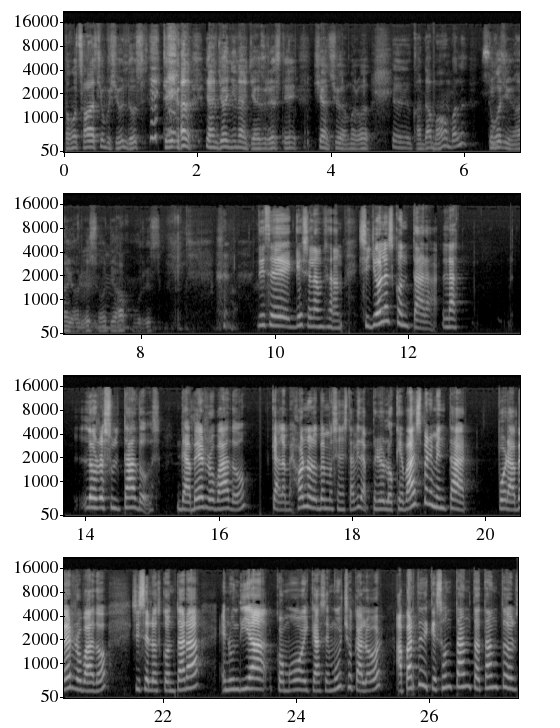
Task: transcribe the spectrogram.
동어 차좀 쉬운도 대가 양전이나 저 그랬을 때 시험 쉬어 말어 간다 마음 말라 저거 중요해요 그랬어 내가 그랬어 Dice Geshe-lam Sam, si yo les contara la- los resultados de haber robado, que a lo mejor no los vemos en esta vida, pero lo que va a experimentar por haber robado, si se los contara en un día como hoy que hace mucho calor, aparte de que son tanta, tanto el,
